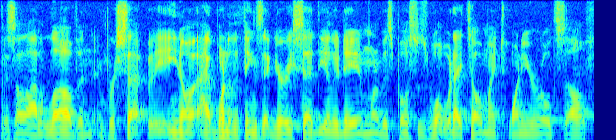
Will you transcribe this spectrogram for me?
there's a lot of love and, and percep- you know I, one of the things that gary said the other day in one of his posts was what would i tell my 20 year old self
